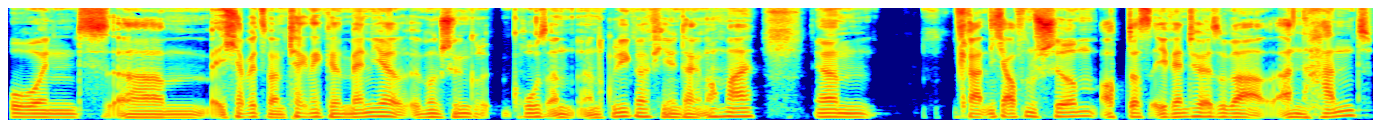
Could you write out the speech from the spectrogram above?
Und ähm, ich habe jetzt beim Technical Mania, übrigens schön gr- groß an, an Rüdiger, vielen Dank nochmal, ähm, gerade nicht auf dem Schirm, ob das eventuell sogar anhand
